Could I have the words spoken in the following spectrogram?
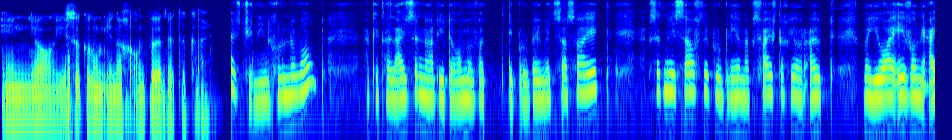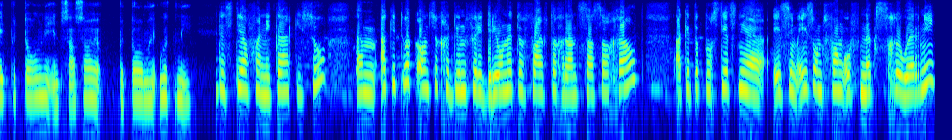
En ja, hier sukkel om enige antwoorde te kry. Is Janine Groenewald. Ek het geluister na die dame wat die probleem met Sassa het. Ek sit met dieselfde probleem. Ek's 50 jaar oud. My UIF wil nie uitbetaal nie en SASSA betaal my ook nie. Dis Stel van die kerkie so. Ehm um, ek het ook aansoek gedoen vir die R350 SASSA geld. Ek het ook nog steeds nie 'n SMS ontvang of niks gehoor nie.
